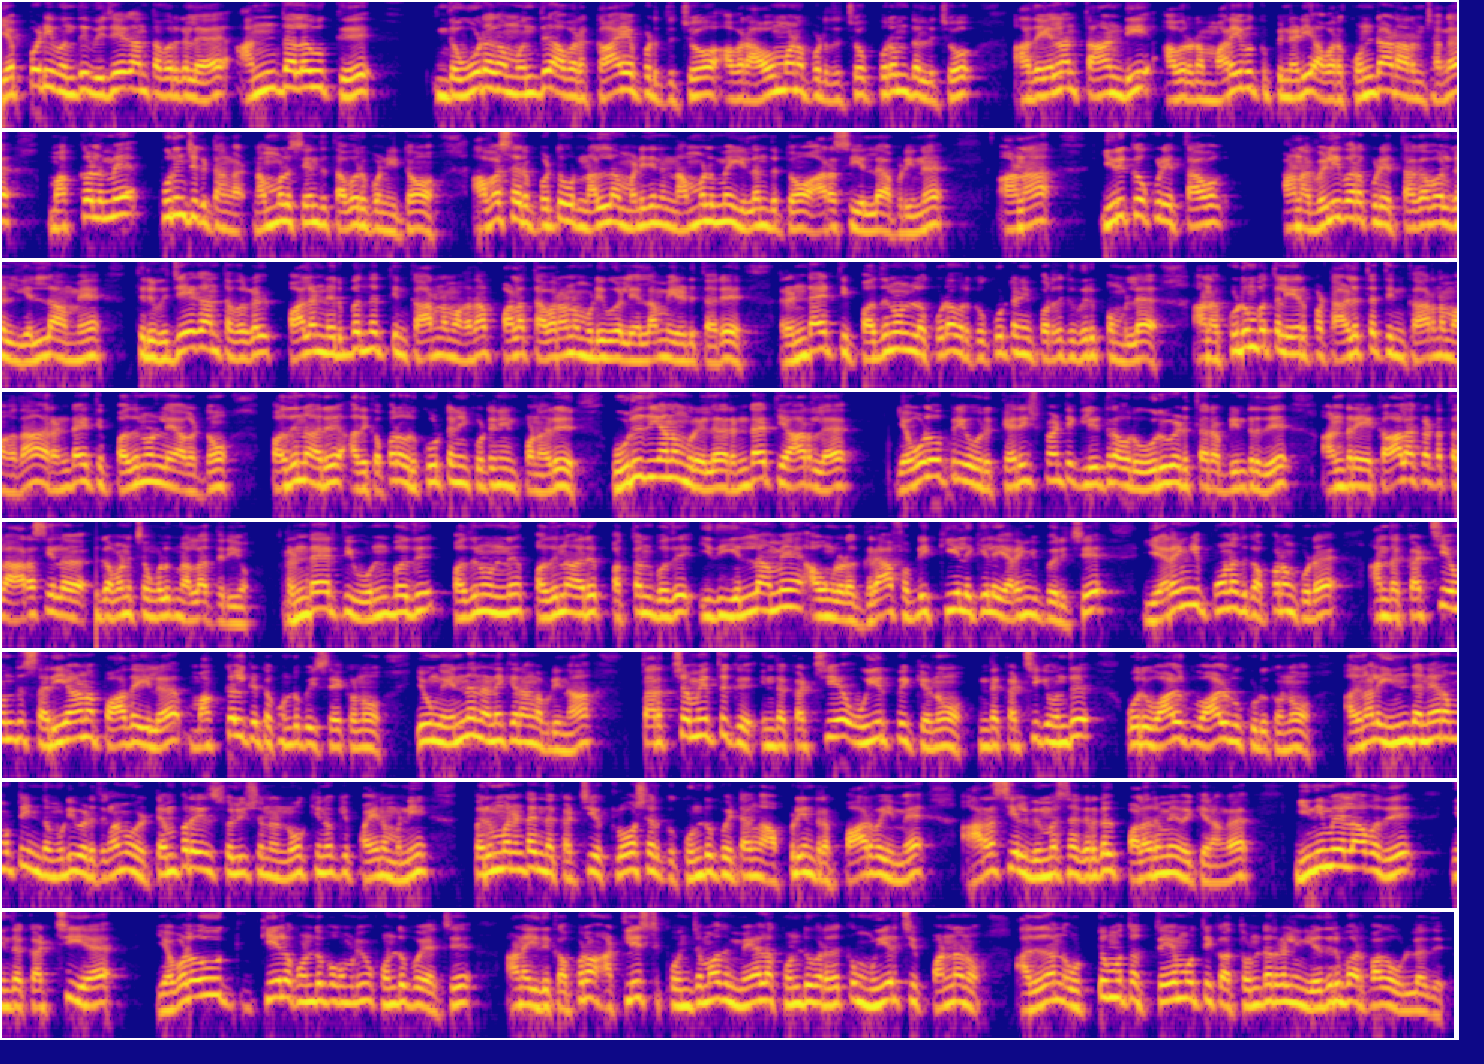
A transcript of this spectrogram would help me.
எப்படி வந்து விஜயகாந்த் அவர்களை அந்த அளவுக்கு இந்த ஊடகம் வந்து அவரை காயப்படுத்துச்சோ அவரை அவமானப்படுத்துச்சோ புறம் தள்ளிச்சோ அதையெல்லாம் தாண்டி அவரோட மறைவுக்கு பின்னாடி அவரை கொண்டாட ஆரம்பிச்சாங்க. மக்களுமே புரிஞ்சுக்கிட்டாங்க. நம்மளும் சேர்ந்து தவறு பண்ணிட்டோம். அவசரப்பட்டு ஒரு நல்ல மனிதனை நம்மளுமே இழந்துட்டோம். அரசியல்ல அப்படின்னு. ஆனால் இருக்கக்கூடிய தவ ஆனால் வெளிவரக்கூடிய தகவல்கள் எல்லாமே திரு விஜயகாந்த் அவர்கள் பல நிர்பந்தத்தின் காரணமாக தான் பல தவறான முடிவுகள் எல்லாமே எடுத்தார். ரெண்டாயிரத்தி பதினொன்றில் கூட அவருக்கு கூட்டணி போகிறதுக்கு விருப்பம் இல்லை. ஆனால் குடும்பத்தில் ஏற்பட்ட அழுத்தத்தின் காரணமாக தான் ரெண்டாயிரத்தி பதினொன்னுல ஆகட்டும் பதினாறு அதுக்கப்புறம் அவர் கூட்டணி கூட்டணின்னு போனார். உறுதியான முறையில் ரெண்டாயிரத்தி ஆறில் எவ்வளோ பெரிய ஒரு கரிஷ்மேட்டிக் லீடர் அவர் உருவெடுத்தார் அப்படின்றது அன்றைய காலகட்டத்தில் அரசியலை கவனிச்சவங்களுக்கு நல்லா தெரியும். ரெண்டாயிரத்தி ஒன்பது பதினொன்று பதினாறு பத்தொன்பது இது எல்லாமே அவங்களோட கிராஃப் அப்படி கீழே கீழே இறங்கி போயிருச்சு. இறங்கி போனதுக்கு அப்புறம் கூட அந்த கட்சியை வந்து சரியான பாதையில் மக்கள் கிட்ட கொண்டு போய் சேர்க்கணும். இவங்க என்ன நினைக்கிறாங்க அப்படின்னா தற்சமயத்துக்கு இந்த கட்சியை உயிர்ப்பிக்கணும். இந்த கட்சிக்கு வந்து ஒரு வாழ்வு வாழ்வு கொடுக்கணும். அதனால இந்த நேரம் மட்டும் இந்த முடிவு எடுத்துக்கலாம்னு ஒரு டெம்பரரி சொல்யூஷனை நோக்கி நோக்கி பயணம் பண்ணி பெர்மனண்டா இந்த கட்சியை க்ளோஷருக்கு கொண்டு போயிட்டாங்க அப்படின்ற பார்வையுமே அரசியல் விமர்சகர்கள் பலருமே வைக்கிறாங்க. இனிமேலாவது இந்த கட்சியை எவ்வளவு கீழே கொண்டு போக முடியும் கொண்டு போயாச்சு. ஆனால் இதுக்கப்புறம் அட்லீஸ்ட் கொஞ்சமாவது மேலே கொண்டு வரதுக்கு முயற்சி பண்ணணும். அதுதான் ஒட்டுமொத்த தேமுதிக தொண்டர்களின் எதிர்பார்ப்பாக உள்ளது.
